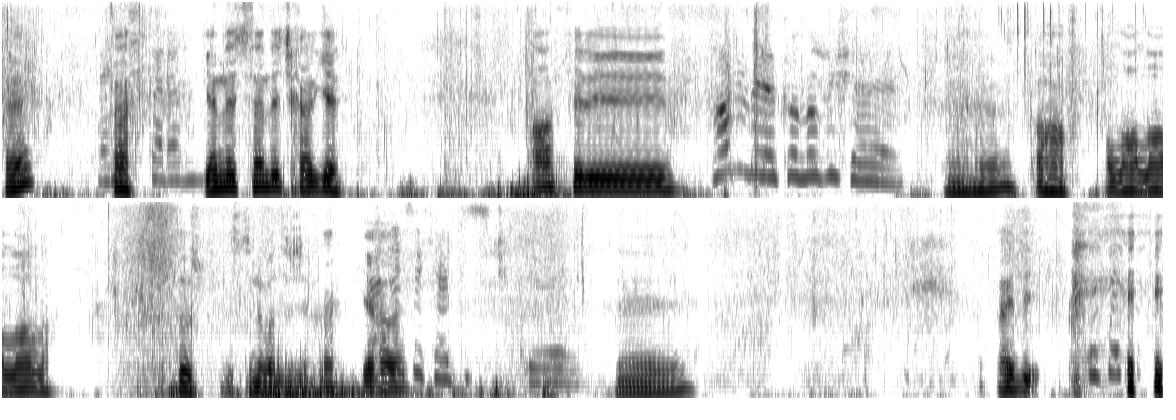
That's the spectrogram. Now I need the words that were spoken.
He? Ben Heh. Gel de sen de çıkar gel. Aferin. Yakalamış he. Hı hı. Aha. Allah Allah Allah Allah. Dur üstünü batıracak. Heh, yakala. Neredeyse kendisi çıktı. he. Hadi.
